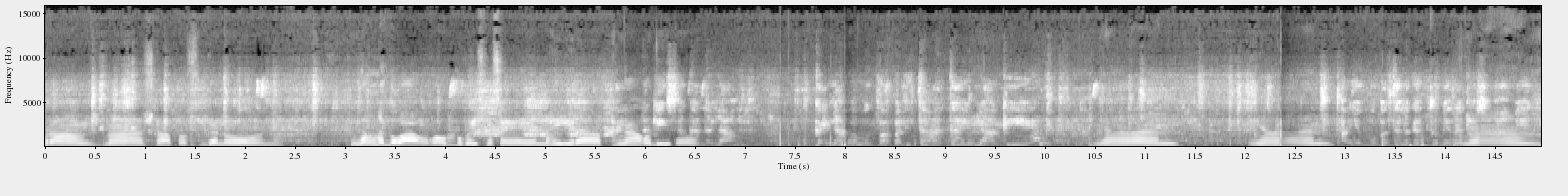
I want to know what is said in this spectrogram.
ground mash, tapos ganon. Lang nagawa akong combo guys kasi mahirap nga ako dito. Kailangan magbabalitaan tayo lagi. Yan. Yan. Ayaw mo ba talagang tumira Yan.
